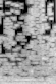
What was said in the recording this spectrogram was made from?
Thank you.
